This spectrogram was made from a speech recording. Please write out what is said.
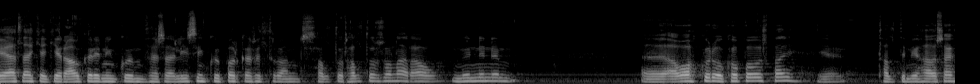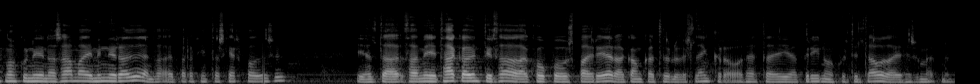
Ég ætla ekki að gera ágreiningu um þessa lýsingu borgarfulltrúans Haldur Haldurssonar á muninum uh, á okkur og Kópavóðsbæ. Ég taldi mig hafa sagt nokkuð niðin að sama í minni ræðu en það er bara fínt að skerpa á þessu. Ég held að það megi taka undir það að Kópavóðsbæri er að ganga töluvert lengra og þetta er að brína okkur til dáða í þessum efnum.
